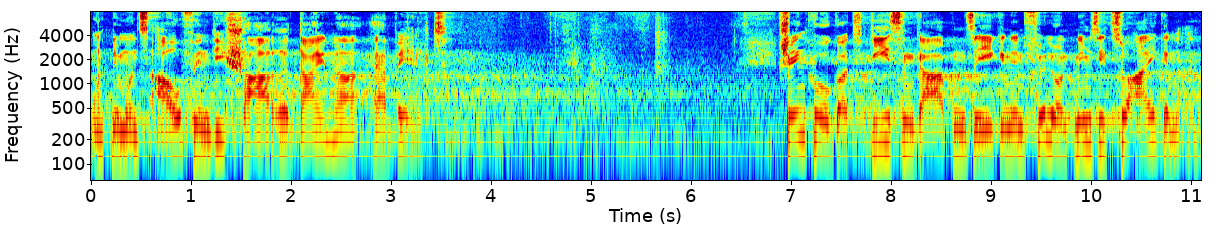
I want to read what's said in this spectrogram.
und nimm uns auf in die Schar deiner Erwählten. Schenke, o Gott, diesen Gaben Segen in Fülle und nimm sie zu eigen an.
